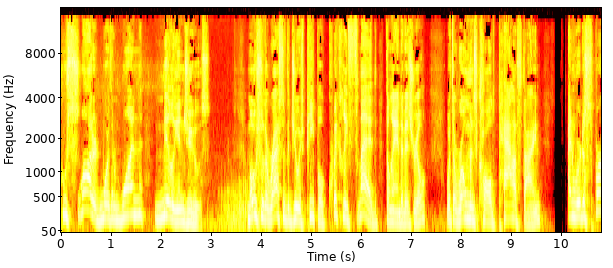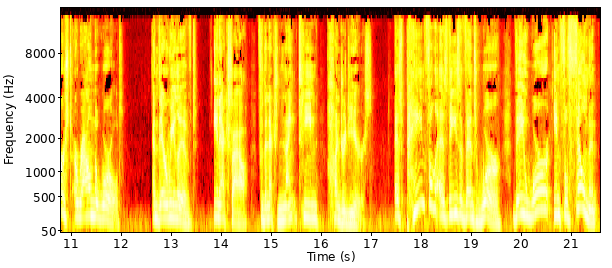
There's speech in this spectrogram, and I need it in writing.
who slaughtered more than one million Jews. Most of the rest of the Jewish people quickly fled the land of Israel, what the Romans called Palestine, and were dispersed around the world. And there we lived in exile for the next 1900 years. As painful as these events were, they were in fulfillment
